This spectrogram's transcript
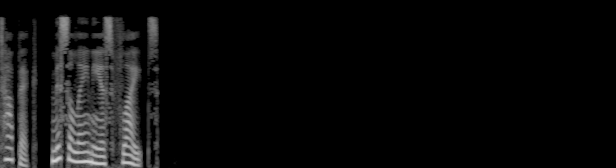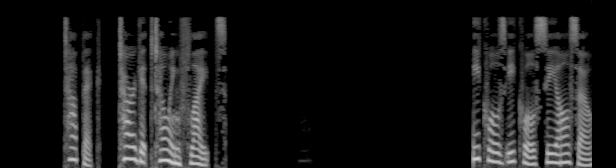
Topic: Miscellaneous flights. Topic: Target towing flights. Equals equals see also.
